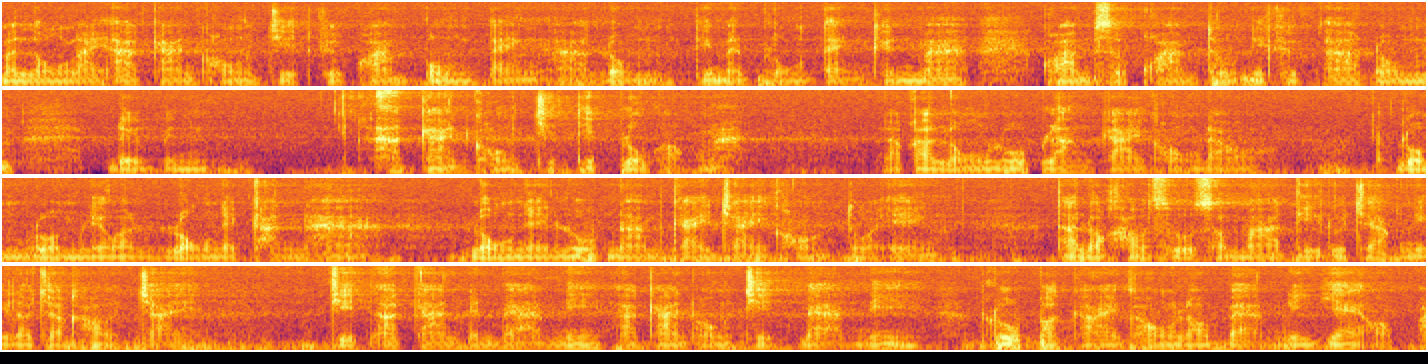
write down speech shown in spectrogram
มันหลงไหลอาการของจิตคือความปรุงแต่งอารมณ์ ที่มันปรุงแต่งขึ้นมา ความสุขความทุกข์นี่คืออารมณ์ หรือเป็นอาการของจิตที่ปรุงออกมา แล้วก็หลงรูปร่างกายของเรา รวมๆเรียกว่าหลงในขันห้าหลงในรูปนามกายใจของตัวเอง ถ้าเราเข้าสู่สมาธิรู้จักนี้เราจะเข้าใจจิตอาการเป็นแบบนี้ อาการของจิตแบบนี้ รูปประกายของเราแบบนี้แยกออกไป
